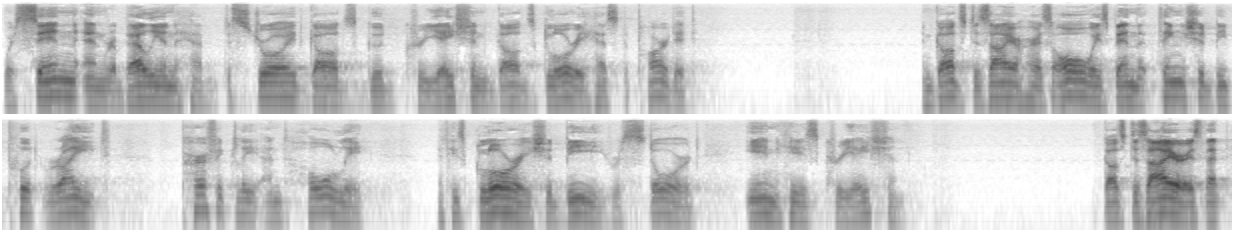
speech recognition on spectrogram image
where sin and rebellion have destroyed God's good creation, God's glory has departed. And God's desire has always been that things should be put right, perfectly and wholly, that His glory should be restored in His creation. God's desire is that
